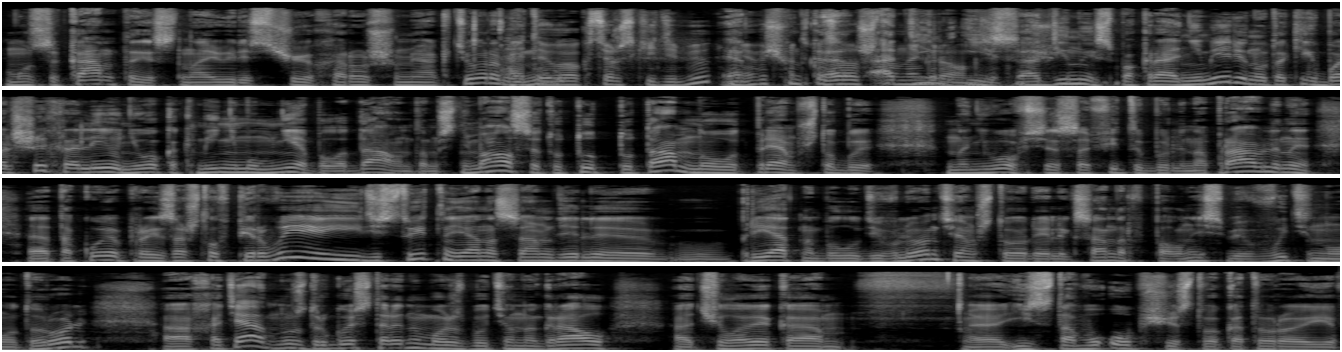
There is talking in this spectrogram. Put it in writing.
музыканты становились еще и хорошими актерами. А ну, это его актерский дебют? Мне почему-то казалось, что он играл. Из, один из, по крайней мере, но таких больших ролей у него как минимум не было. Да, он там снимался то тут, то там, но вот прям, чтобы на него все софиты были направлены, э, такое произошло впервые, и действительно я на самом деле приятно был удивлен тем, что Александр вполне себе вытянул эту роль. А, хотя, ну, с другой стороны, может быть, он играл а, человека из того общества, которое,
